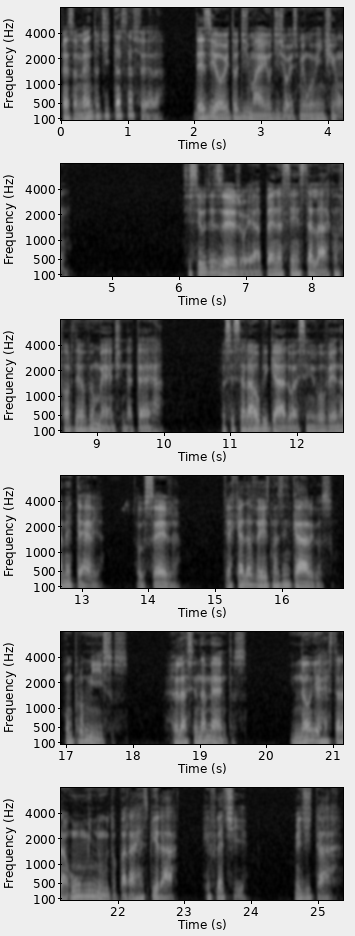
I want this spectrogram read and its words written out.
Pensamento de terça-feira, 18 de maio de 2021. Se seu desejo é apenas se instalar confortavelmente na Terra, você será obrigado a se envolver na matéria, ou seja, ter cada vez mais encargos, compromissos, relacionamentos, e não lhe restará um minuto para respirar, refletir, meditar.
